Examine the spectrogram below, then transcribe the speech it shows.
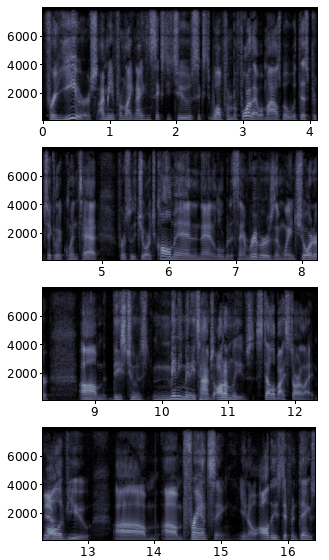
for years. I mean, from like 1962, 60, well, from before that with Miles, but with this particular quintet, first with George Coleman, and then a little bit of Sam Rivers and Wayne Shorter. Um, these tunes many, many times. Autumn Leaves, Stella by Starlight, Yeah. All of You, um, um, Francing, you know, all these different things.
